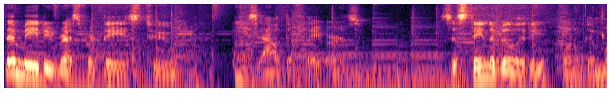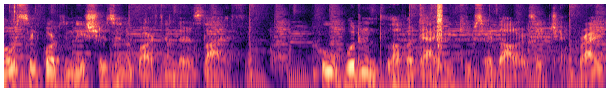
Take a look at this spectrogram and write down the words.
then made it rest for days to ease out the flavors. Sustainability, one of the most important issues in a bartender's life. Who wouldn't love a guy who keeps their dollars in check, right?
